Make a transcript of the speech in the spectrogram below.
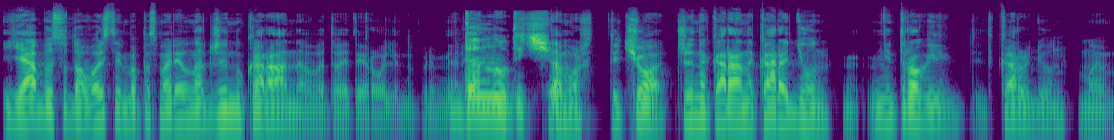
я бы с удовольствием бы посмотрел на Джину Карана вот в этой роли, например. Да ну ты чё? Потому что ты чё, Джина Карана, Кара Дюн, не трогай Кару Дюн. Мы,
